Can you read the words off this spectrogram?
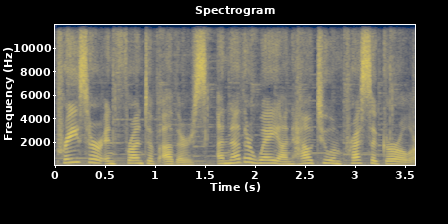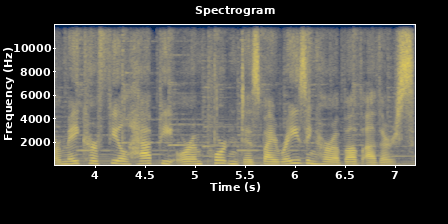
Praise her in front of others, another way on how to impress a girl or make her feel happy or important is by raising her above others.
